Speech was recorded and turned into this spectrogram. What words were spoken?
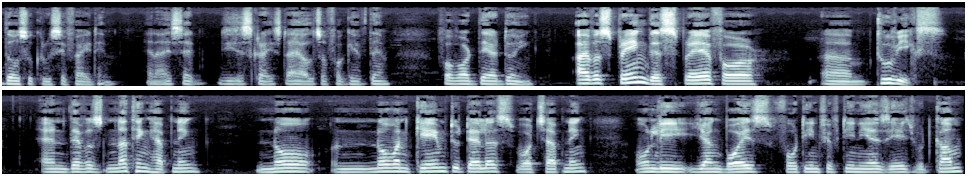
those who crucified him. And I said, Jesus Christ, I also forgive them for what they are doing. I was praying this prayer for um, two weeks, and there was nothing happening. No, no one came to tell us what's happening. Only young boys, 14, 15 years age, would come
